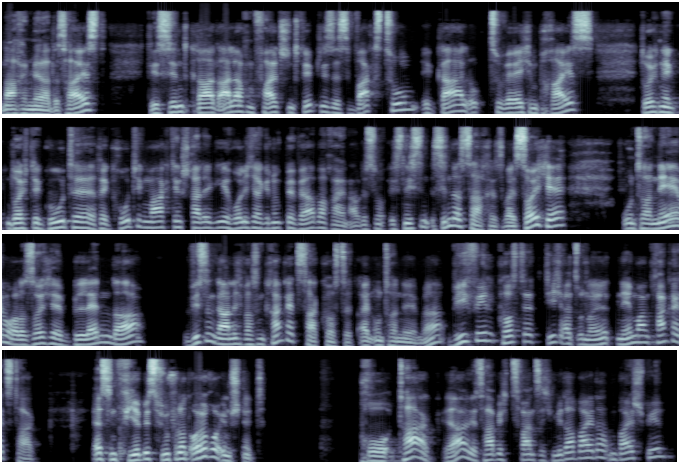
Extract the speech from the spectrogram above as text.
nachher mehr. Das heißt, die sind gerade alle auf dem falschen Trip. Dieses Wachstum, egal zu welchem Preis, durch eine, durch eine gute Recruiting-Marketing-Strategie hole ich ja genug Bewerber rein. Aber das ist nicht Sinn der Sache, weil solche Unternehmen oder solche Blender wissen gar nicht, was ein Krankheitstag kostet, ein Unternehmen. Ja? Wie viel kostet dich als Unternehmer ein Krankheitstag? Es sind 400 bis 500 Euro im Schnitt pro Tag. Ja, jetzt habe ich 20 Mitarbeiter, ein Beispiel.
